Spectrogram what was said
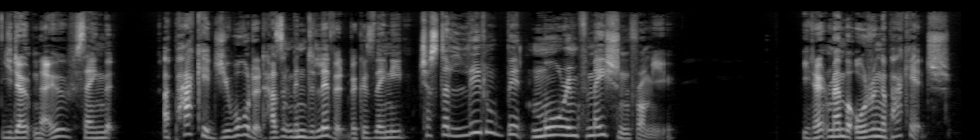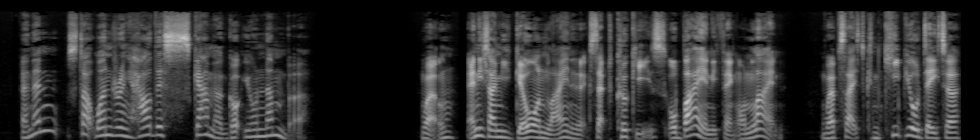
you don't know saying that a package you ordered hasn't been delivered because they need just a little bit more information from you? You don't remember ordering a package, and then start wondering how this scammer got your number. Well, anytime you go online and accept cookies or buy anything online, websites can keep your data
